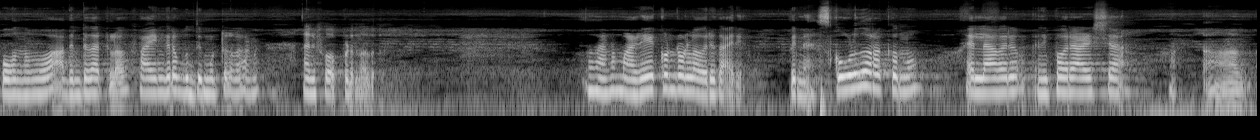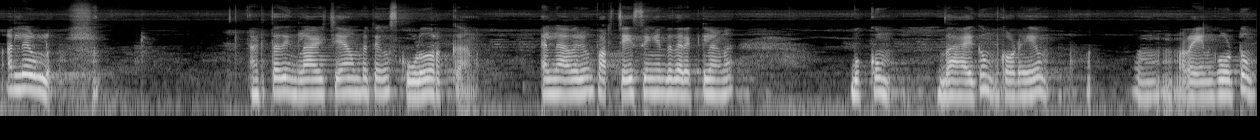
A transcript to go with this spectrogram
പോകുമ്പോൾ അതിന്റേതായിട്ടുള്ള ഭയങ്കര ബുദ്ധിമുട്ടുകളാണ് അനുഭവപ്പെടുന്നത്. അതാണ് മഴയെ കൊണ്ടുള്ള ഒരു കാര്യം. പിന്നെ സ്കൂൾ തുറക്കുന്നു. എല്ലാവരും ഇനിയിപ്പോൾ ഒരാഴ്ച അല്ലേ ഉള്ളൂ. അടുത്ത തിങ്കളാഴ്ച ആകുമ്പോഴത്തേക്കും സ്കൂൾ തുറക്കുകയാണ്. എല്ലാവരും പർച്ചേസിങ്ങിന്റെ തിരക്കിലാണ്. ബുക്കും ബാഗും കുടയും റെയിൻകോട്ടും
